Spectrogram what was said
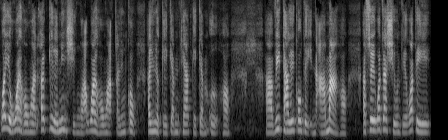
我用我方法，啊，既然恁生活，我方法跟恁讲，啊，恁就加减听，加减学哈。啊，为头去讲着因阿嬷吼，啊，所以我才想着，我伫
